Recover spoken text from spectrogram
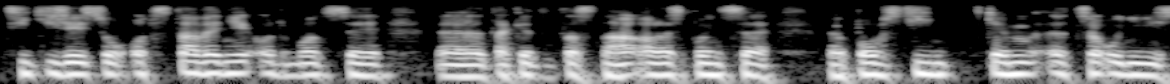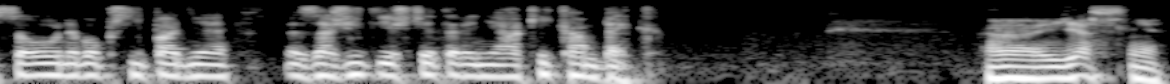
cítí, že jsou odstaveni od moci, tak je to ta snaha alespoň se pomstí těm, co u ní jsou, nebo případně zažít ještě tedy nějaký comeback? Uh, jasně.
